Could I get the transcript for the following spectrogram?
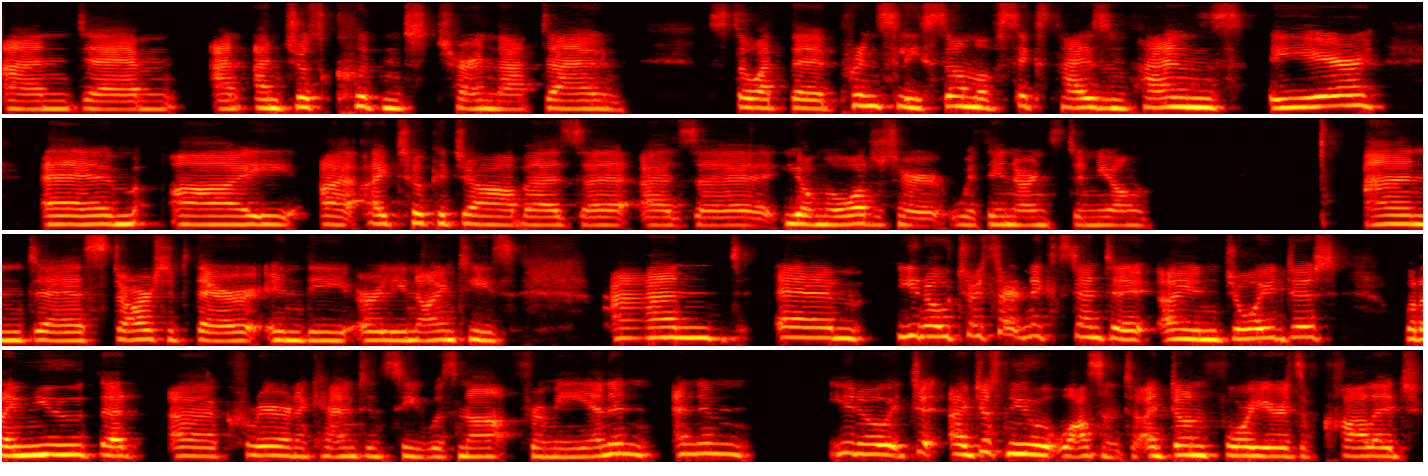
and um, and, and just couldn't turn that down. So at the princely sum of six thousand pounds a year um, I, I, I took a job as a as a young auditor within Ernst Young, and uh, started there in the early 90s and um, you know to a certain extent I, I, enjoyed it but i knew that a career in accountancy was not for me. And in and in you know it, i just knew it wasn't. I'd done four years of college.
